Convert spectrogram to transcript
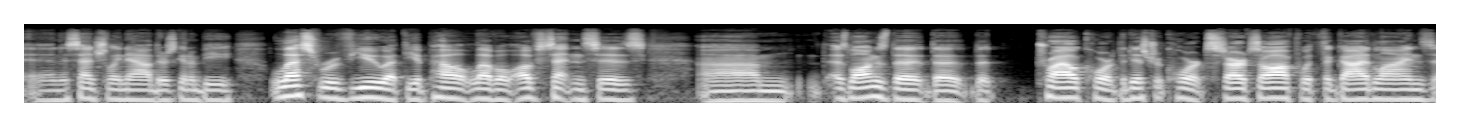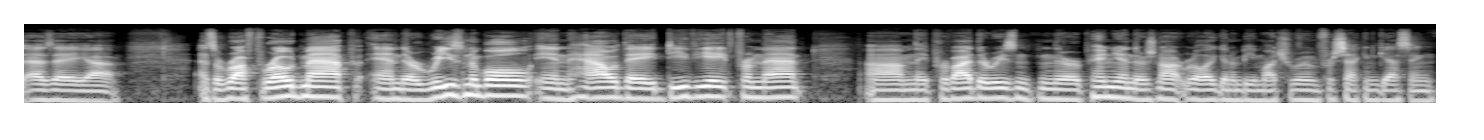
And essentially, now there's going to be less review at the appellate level of sentences, um, as long as the, the the trial court, the district court, starts off with the guidelines as a uh, as a rough roadmap, and they're reasonable in how they deviate from that. Um, they provide their reason in their opinion. There's not really going to be much room for second guessing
